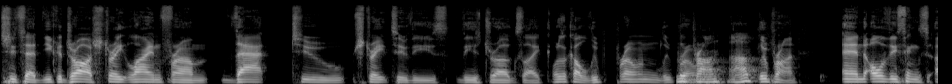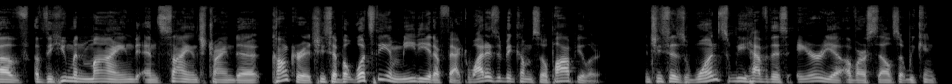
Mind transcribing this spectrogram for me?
she said you could draw a straight line from that to straight to these these drugs like what is it called lupron lupron lupron, uh-huh. lupron and all of these things of of the human mind and science trying to conquer it she said but what's the immediate effect? Why does it become so popular? And she says once we have this area of ourselves that we can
